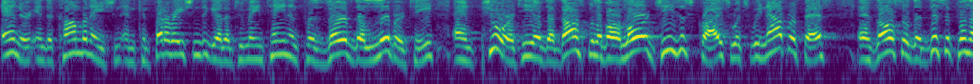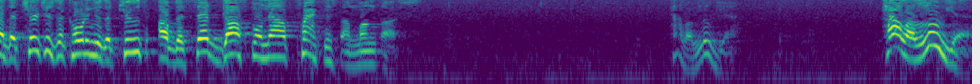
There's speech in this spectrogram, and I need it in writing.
enter into combination and confederation together to maintain and preserve the liberty and purity of the gospel of our Lord Jesus Christ, which we now profess, as also the discipline of the churches according to the truth of the said gospel now practiced among us. Hallelujah. Hallelujah.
